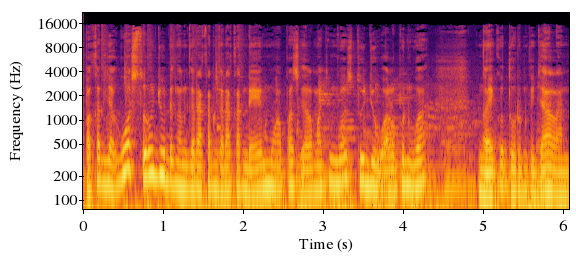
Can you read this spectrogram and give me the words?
pekerja. Gue setuju dengan gerakan-gerakan demo apa segala macam gue setuju walaupun gue nggak ikut turun ke jalan.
